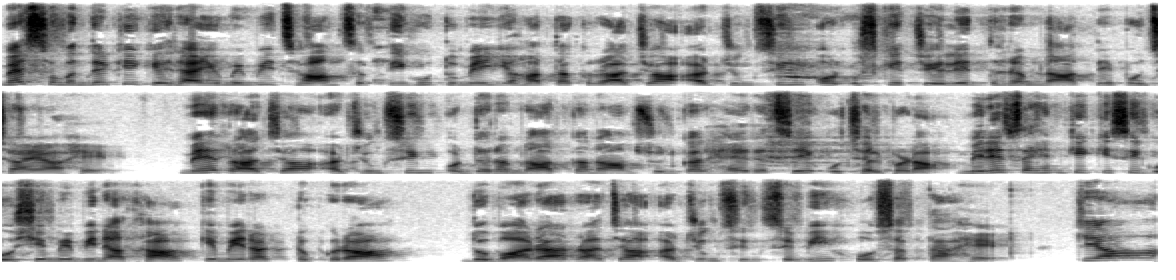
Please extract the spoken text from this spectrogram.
میں سمندر کی گہرائیوں میں بھی جھانک سکتی ہوں، تمہیں یہاں تک راجہ ارجن سنگھ اور اس کے چیلے دھرم ناتھ نے پہنچایا ہے۔ میں راجہ ارجن سنگھ اور دھرم ناتھ کا نام سن کر حیرت سے اچھل پڑا۔ میرے ذہن کی کسی گوشے میں بھی نہ تھا کہ میرا ٹکڑا دوبارہ راجہ ارجن سنگھ سے بھی ہو سکتا ہے۔ کیا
